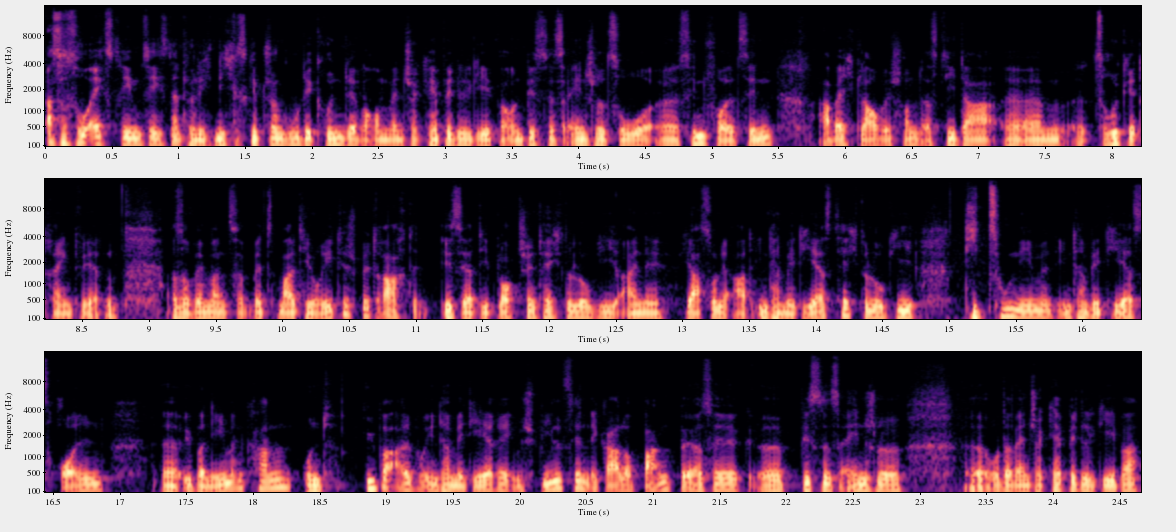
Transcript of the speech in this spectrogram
Also so extrem sehe ich es natürlich nicht. Es gibt schon gute Gründe, warum Venture Capital Geber und Business Angels so äh, sinnvoll sind. Aber ich glaube schon, dass die da ähm, zurückgedrängt werden. Also wenn man es jetzt mal theoretisch betrachtet, ist ja die Blockchain-Technologie eine, ja, so eine Art Intermediärstechnologie, die zunehmend Intermediärsrollen übernehmen kann und überall, wo Intermediäre im Spiel sind, egal ob Bank, Börse, äh, Business Angel äh, oder Venture Capital Geber,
